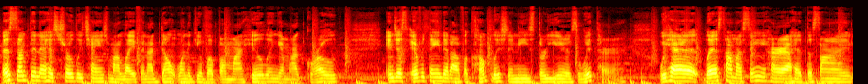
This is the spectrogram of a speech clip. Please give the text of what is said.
that's something that has truly changed my life and I don't want to give up on my healing and my growth and just everything that I've accomplished in these 3 years with her. We had last time I seen her, I had to sign,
